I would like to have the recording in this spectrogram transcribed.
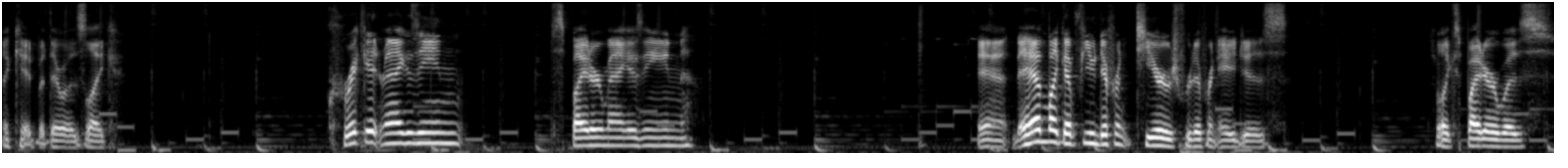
a kid, but there was like Cricket magazine, Spider magazine. And they had like a few different tiers for different ages. So like Spider was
